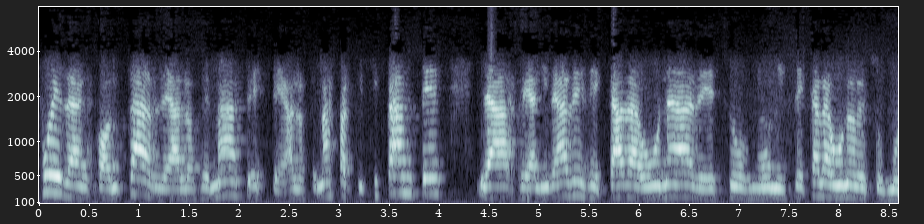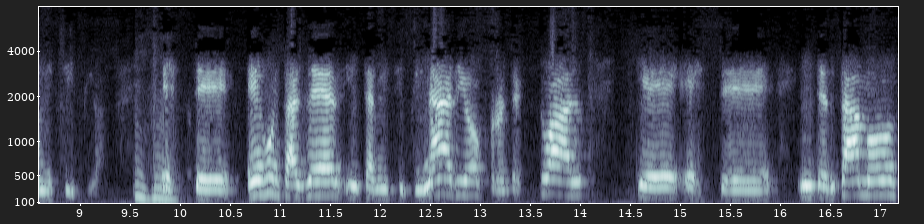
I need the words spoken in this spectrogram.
puedan contarle a los demás este, a los demás participantes las realidades de cada una de sus de cada uno de sus municipios. Este es un taller interdisciplinario, proyectual que este intentamos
